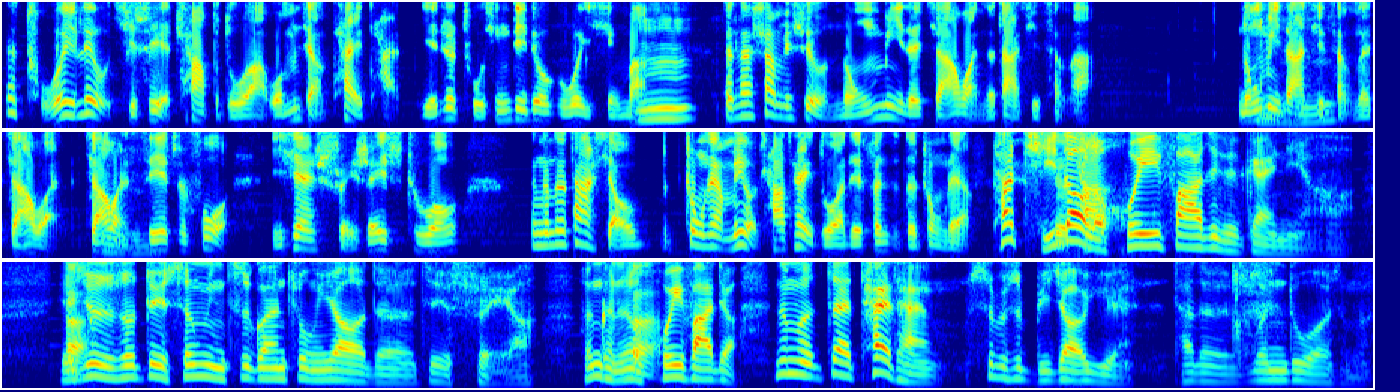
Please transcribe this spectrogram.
那土卫六其实也差不多啊。我们讲泰坦，也就是土星第六个卫星嘛。嗯。但它上面是有浓密的甲烷的大气层啊，浓密大气层的甲烷，甲烷 CH4。你现在水是 H2O，那个那大小重量没有差太多啊，这分子的重量。他提到了挥发这个概念啊，也就是说对生命至关重要的这水啊，很可能会挥发掉。那么在泰坦是不是比较远？它的温度啊什么，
